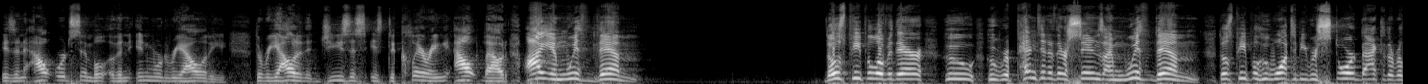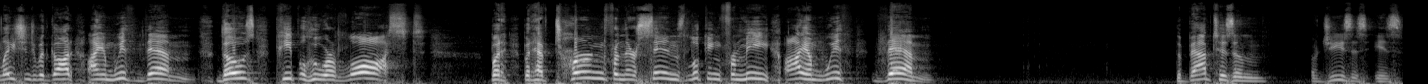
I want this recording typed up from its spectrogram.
is an outward symbol of an inward reality. The reality that Jesus is declaring out loud, I am with them. Those people over there who, who repented of their sins, I'm with them. Those people who want to be restored back to the relationship with God, I am with them. Those people who are lost, but, but have turned from their sins looking for me, I am with them. The baptism of Jesus is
